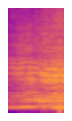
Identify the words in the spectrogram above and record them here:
you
